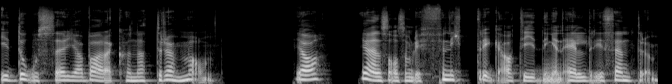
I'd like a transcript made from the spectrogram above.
i doser jag bara kunnat drömma om. Ja, jag är en sån som blir fnittrig av tidningen Äldre i centrum.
